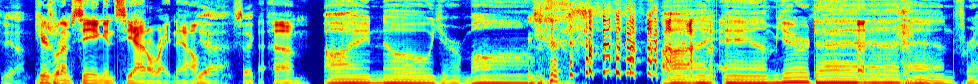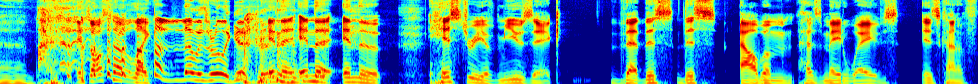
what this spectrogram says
Yeah. here's what I'm seeing in Seattle right now. Yeah, it's like Um, I know your mom. I am your dad and friend. it's also like that was really good. Chris. in the in the in the history of music that this this album has made waves is kind of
